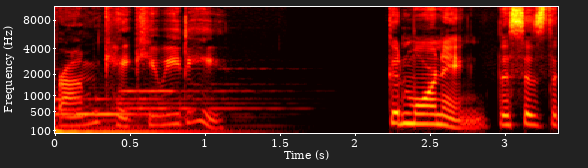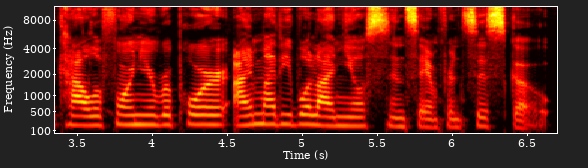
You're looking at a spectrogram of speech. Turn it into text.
From KQED. Good morning. This is the California Report. I'm Madi Bolaños in San Francisco.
